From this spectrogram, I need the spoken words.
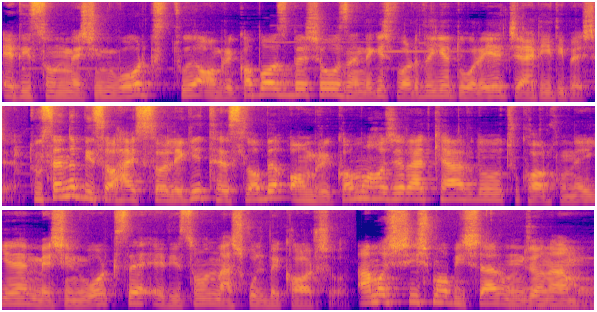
ادیسون مشین ورکس توی آمریکا باز بشه و زندگیش وارد یه دوره جدیدی بشه. تو سن 28 سالگی تسلا به آمریکا مهاجرت کرد و تو کارخونه مشین ورکس ادیسون مشغول به کار شد. اما 6 ماه بیشتر اونجا نموند.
